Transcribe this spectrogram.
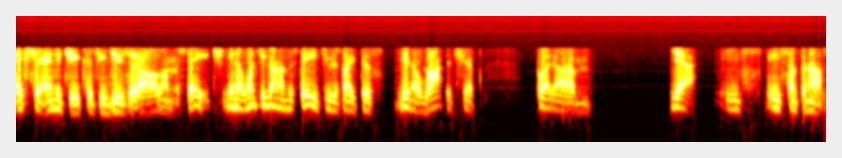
extra energy because he'd use it all on the stage. You know, once he got on the stage, he was like this, you know, rocket ship. But um, yeah, he's he's something else.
